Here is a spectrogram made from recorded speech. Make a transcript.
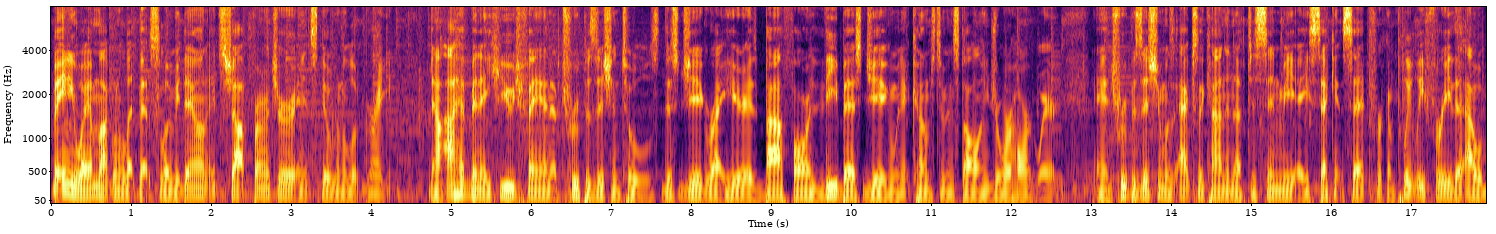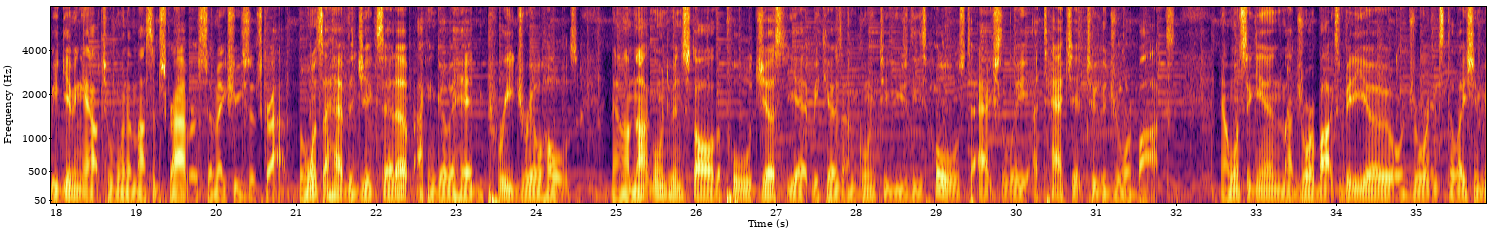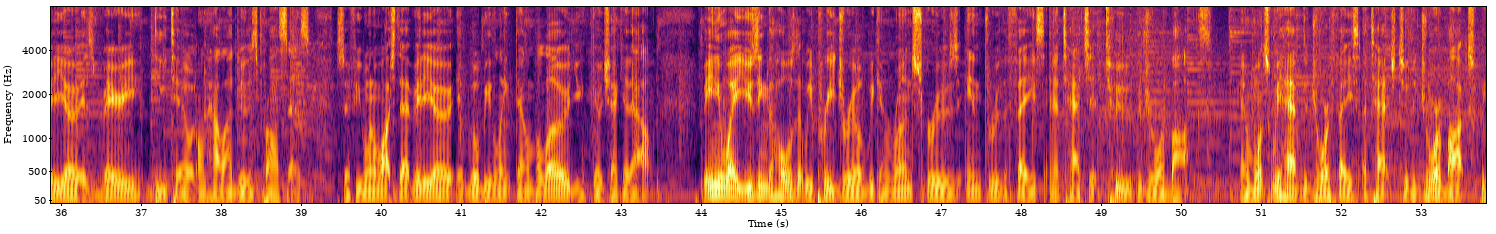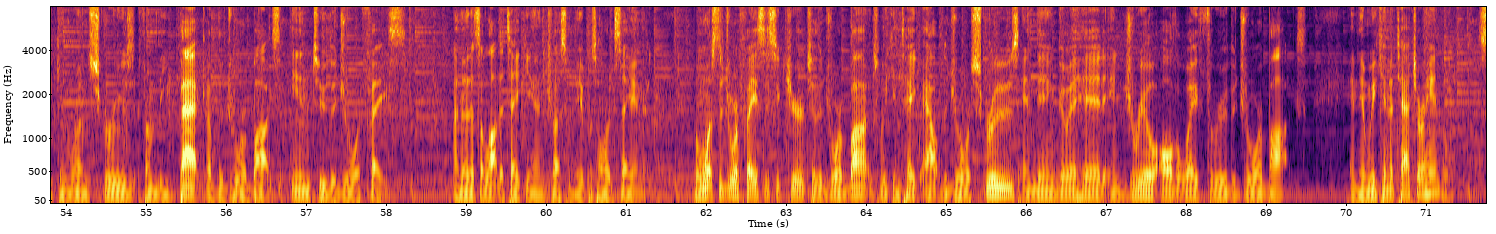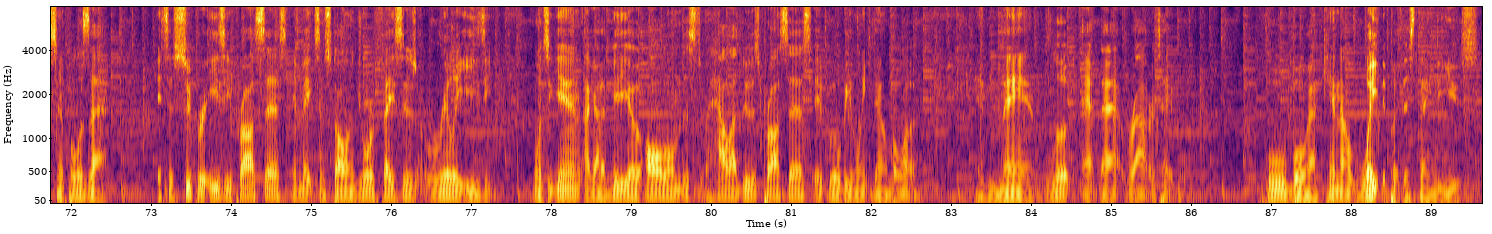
But anyway, I'm not going to let that slow me down. It's shop furniture and it's still going to look great. Now, I have been a huge fan of True Position tools. This jig right here is by far the best jig when it comes to installing drawer hardware and True Position was actually kind enough to send me a second set for completely free that I will be giving out to one of my subscribers, so make sure you subscribe. But once I have the jig set up, I can go ahead and pre-drill holes. Now I'm not going to install the pool just yet because I'm going to use these holes to actually attach it to the drawer box. Now once again, my drawer box video or drawer installation video is very detailed on how I do this process. So if you want to watch that video, it will be linked down below. You can go check it out. But anyway, using the holes that we pre-drilled, we can run screws in through the face and attach it to the drawer box. And once we have the drawer face attached to the drawer box, we can run screws from the back of the drawer box into the drawer face. I know that's a lot to take in, trust me, it was hard saying it. But once the drawer face is secured to the drawer box, we can take out the drawer screws and then go ahead and drill all the way through the drawer box. And then we can attach our handle. Simple as that. It's a super easy process. It makes installing drawer faces really easy. Once again, I got a video all on this, how I do this process. It will be linked down below. And man, look at that router table. Oh boy, I cannot wait to put this thing to use.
